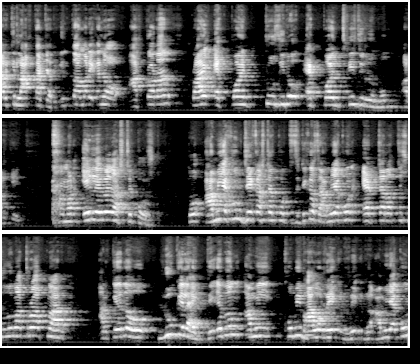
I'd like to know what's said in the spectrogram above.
আর কি লাভ থাকে আর। কিন্তু আমার এখানে অর্ডার প্রায় এক পয়েন্ট টু জিরো এক পয়েন্ট থ্রি জিরো আর কি। আমার এই লেভেল আসছে পোস্ট তো আমি এখন যে কাজটা করতেছি, ঠিক আছে? আমি এখন অ্যাড চালাচ্ছি শুধুমাত্র আপনার, আর কি হলো লুকে লাইক দিয়ে। এবং আমি খুবই ভালো আমি এখন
